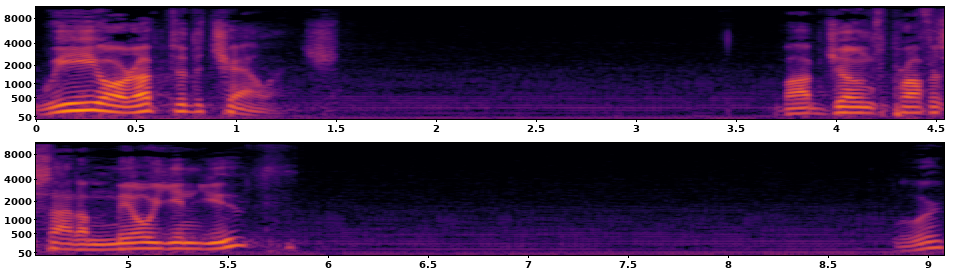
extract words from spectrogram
We are up to the challenge. Bob Jones prophesied a million youth. Lord,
